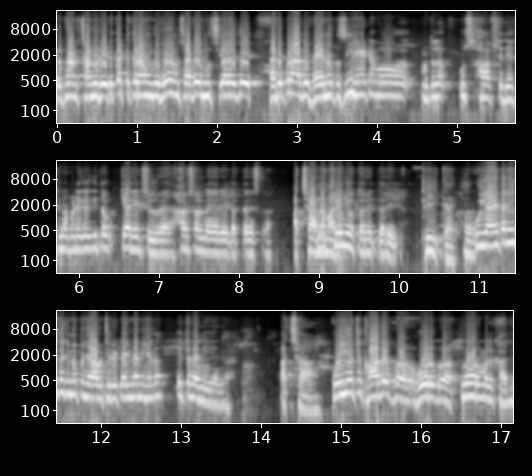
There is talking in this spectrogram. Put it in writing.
ਤੇ ਫਿਰ ਸਾਨੂੰ ਰੇਟ ਘੱਟ ਕਰਾਓਗੇ ਫਿਰ ਹੁਣ ਸਾਡੇ ਮੂਸੇ ਵਾਲੇ ਦੇ ਸਾਡੇ ਭਰਾ ਦੇ ਫੈਨ ਹੋ ਤੁਸੀਂ रेट वो मतलब उस हिसाब से देखना पड़ेगा कि तब क्या रेट चल रहा है हर साल नया रेट आता है इसका ਅੱਛਾ ਨਵਾਂ चेंज rate, होता रहता है रेट ਠੀਕ ਹੈ ਕੋਈ ਐਂ ਤਾਂ ਨਹੀਂ ਕਿ ਜਿਵੇਂ ਪੰਜਾਬ 'ਚ ਰੇਟ ਇੰਨਾ ਨਹੀਂ ਹੈਗਾ इतना नहीं है ਅੱਛਾ ਕੋਈ ਉਹ 'ਚ ਖਾਦ ਅ, ਹੋਰ नॉर्मल खाद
